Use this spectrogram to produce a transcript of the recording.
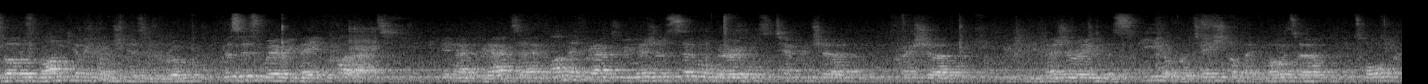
those non-chemical engineers in the room, this is where we make products in that reactor. And on that reactor, we measure several variables, temperature, pressure. We can be measuring the speed of rotation of that motor, the torque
